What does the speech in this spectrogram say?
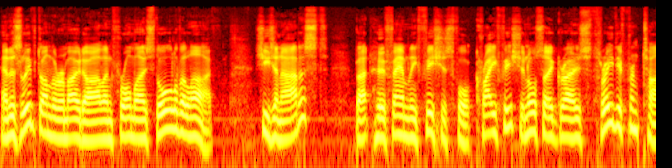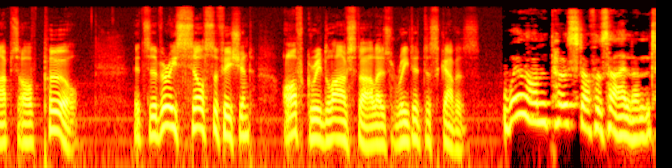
and has lived on the remote island for almost all of her life. She's an artist, but her family fishes for crayfish and also grows three different types of pearl. It's a very self sufficient, off grid lifestyle, as Rita discovers. We're on Post Office Island,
